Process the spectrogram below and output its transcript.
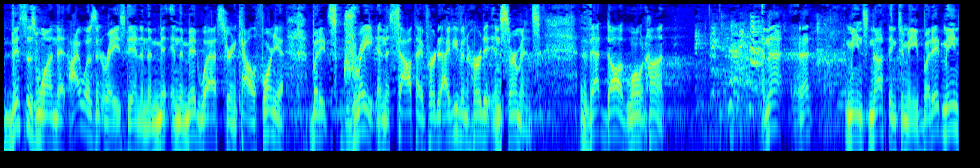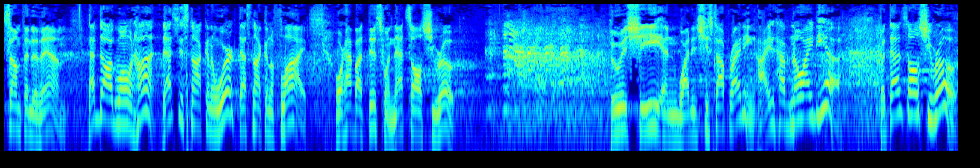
this is one that I wasn't raised in in the in the Midwest or in California, but it's great in the South. I've heard it. I've even heard it in sermons. That dog won't hunt, and that that means nothing to me, but it means something to them. That dog won't hunt. That's just not going to work. That's not going to fly. Or how about this one? That's all she wrote. Who is she and why did she stop writing? I have no idea. But that's all she wrote.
